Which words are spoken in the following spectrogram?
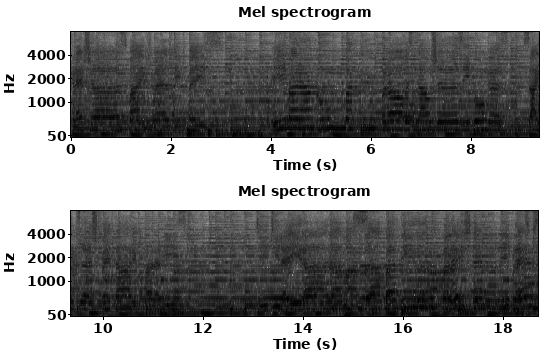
quai ci cresces, vain svelt in peis. I varan combattu, proves nausches i bunges, senza aspettare il paradis. Cicireira da massa partida, la palestra, i blers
